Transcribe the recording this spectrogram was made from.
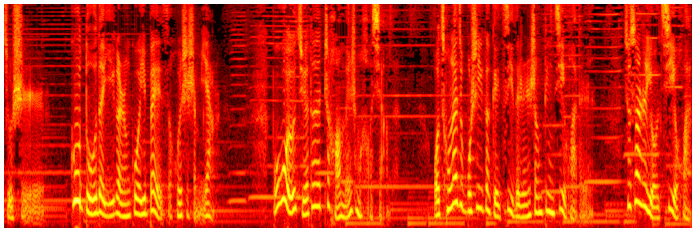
就是孤独的一个人过一辈子，会是什么样？不过我又觉得这好像没什么好想的。我从来就不是一个给自己的人生定计划的人，就算是有计划，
